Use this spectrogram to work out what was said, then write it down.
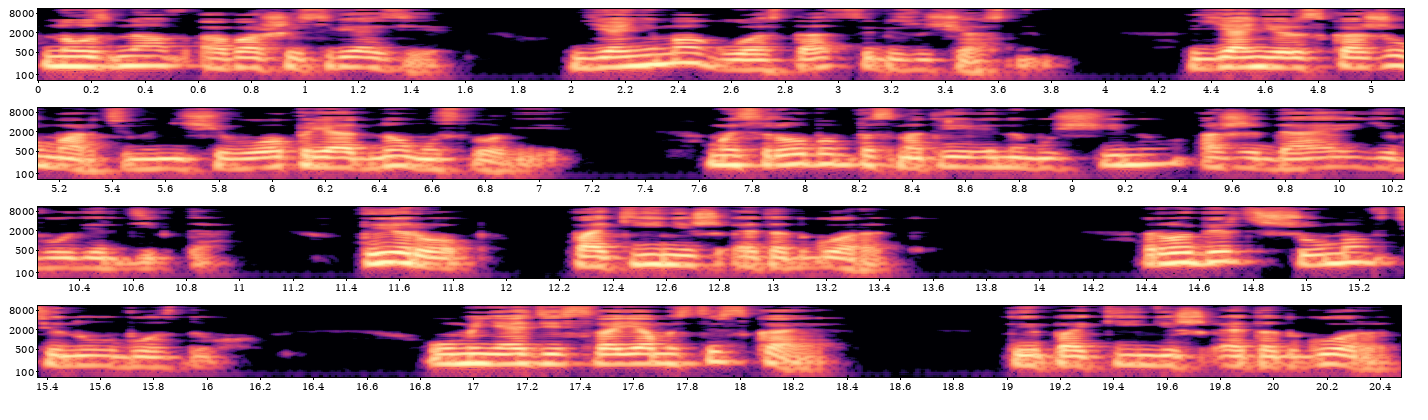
Но узнав о вашей связи, я не могу остаться безучастным. Я не расскажу Мартину ничего при одном условии. Мы с Робом посмотрели на мужчину, ожидая его вердикта. Ты, Роб, покинешь этот город. Роберт шумом втянул воздух. У меня здесь своя мастерская. Ты покинешь этот город,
